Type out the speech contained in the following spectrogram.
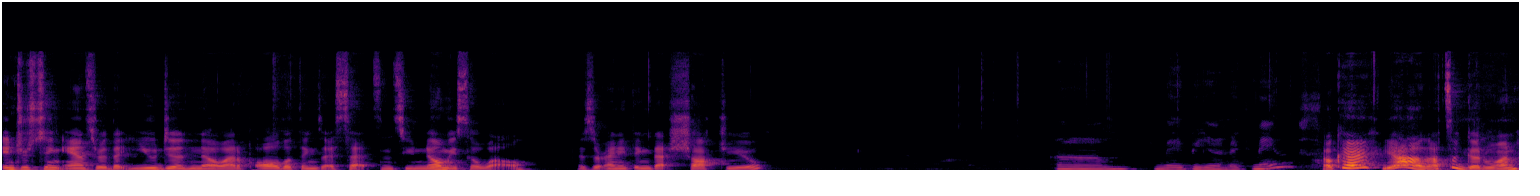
interesting answer that you didn't know out of all the things I said since you know me so well? Is there anything that shocked you? Um, maybe your nicknames? Okay, yeah, that's a good one.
